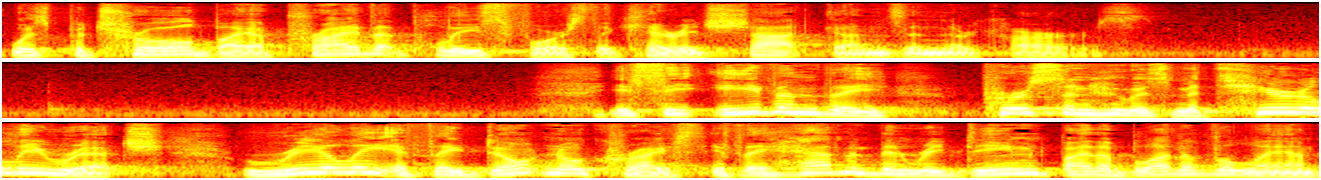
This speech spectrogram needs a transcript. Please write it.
was patrolled by a private police force that carried shotguns in their cars. You see, even the person who is materially rich, really, if they don't know Christ, if they haven't been redeemed by the blood of the Lamb,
